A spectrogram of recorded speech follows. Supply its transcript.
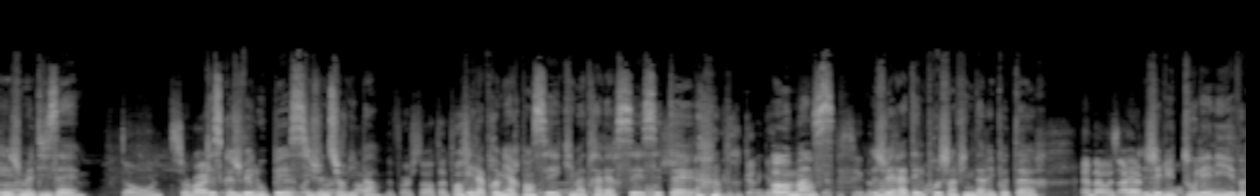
et je me disais, Qu'est-ce que je vais louper si je ne survis pas? Et la première pensée qui m'a traversée, oh, c'était Oh mince, je vais rater le prochain film d'Harry Potter. J'ai lu tous les livres,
